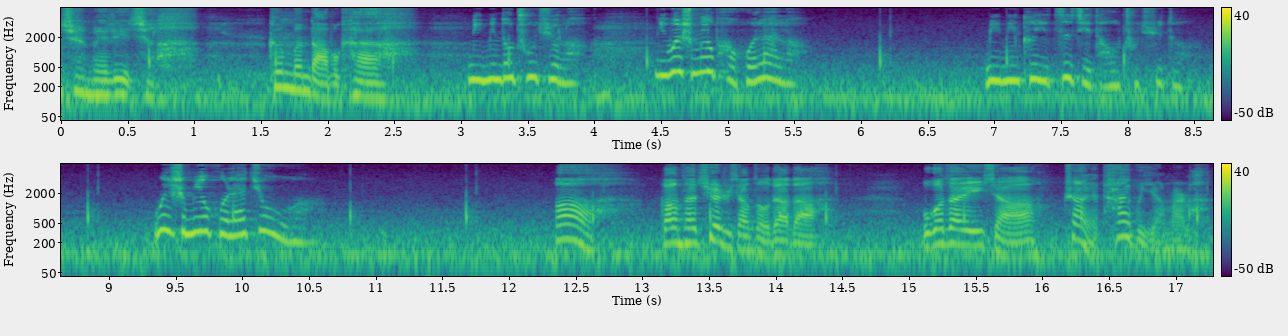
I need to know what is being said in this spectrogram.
全没力气了，根本打不开啊！明明都出去了，你为什么又跑回来了？明明可以自己逃出去的，为什么又回来救我？啊，刚才确实想走掉的，不过再一想，这样也太不爷们了。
